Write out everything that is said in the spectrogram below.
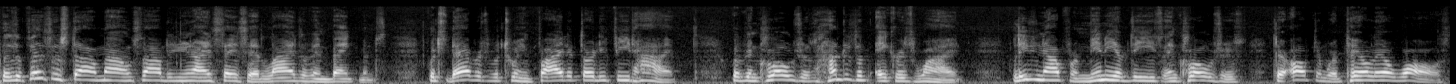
The defensive style mounds found in the United States had lines of embankments, which averaged between 5 to 30 feet high, with enclosures hundreds of acres wide. Leading out from many of these enclosures, there often were parallel walls,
